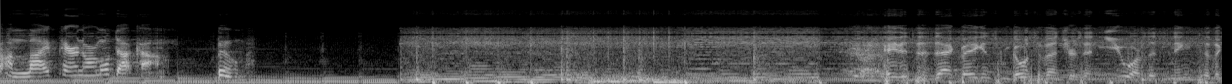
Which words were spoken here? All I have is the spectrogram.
on LiveParanormal.com. Boom. Hey, this is Zak Bagans from Ghost Adventures, and you are listening to the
